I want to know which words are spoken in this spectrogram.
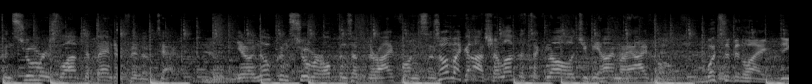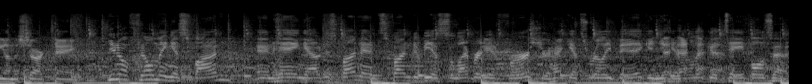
Consumers love the benefit of tech. Yeah. You know, no consumer opens up their iPhone and says, oh my gosh, I love the technology behind my iPhone. What's it been like being on the Shark Tank? You know, filming is fun and hanging out is fun, and it's fun to be a celebrity at first. Your head gets really big, and you get really good tables at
